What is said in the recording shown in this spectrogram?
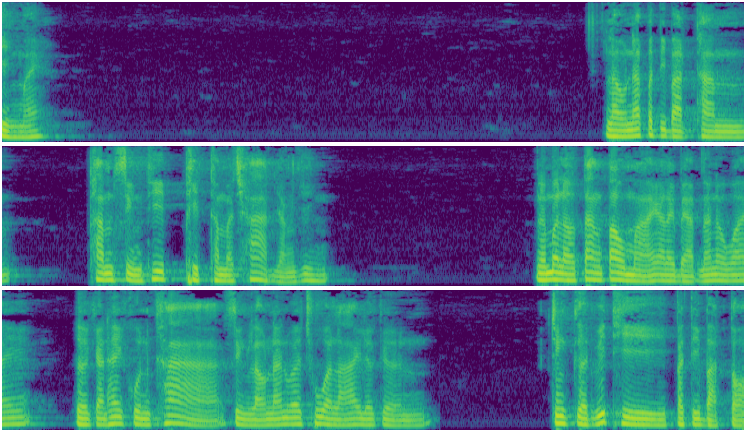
จริงไหม เรานักปฏิบัติธรรมทำสิ่งที่ผิดธรรมชาติอย่างยิ่ง แล้วเมื่อเราตั้งเป้าหมายอะไรแบบนั้นเอาไว้ โดยการให้คุณค่าสิ่งเหล่านั้นว่าชั่วร้ายเหลือเกิน จึงเกิดวิธีปฏิบัติต่อ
